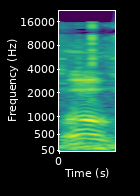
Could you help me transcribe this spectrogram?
Whoa.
